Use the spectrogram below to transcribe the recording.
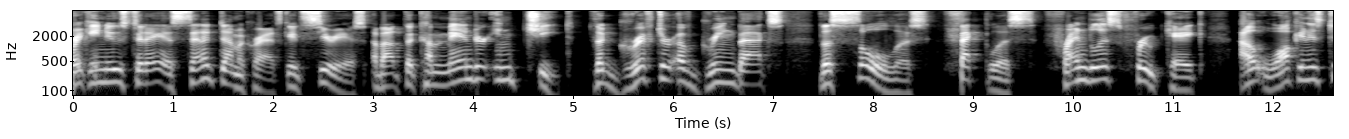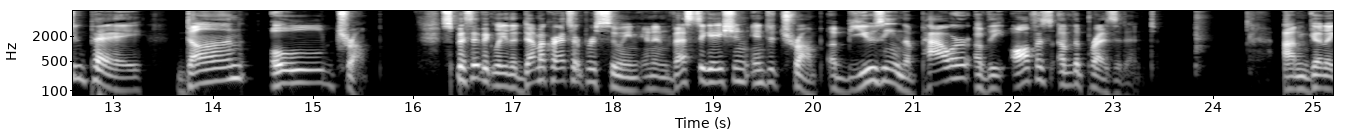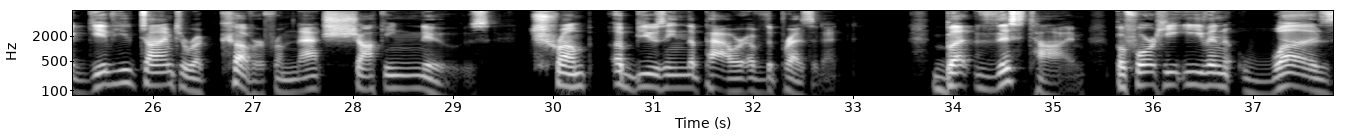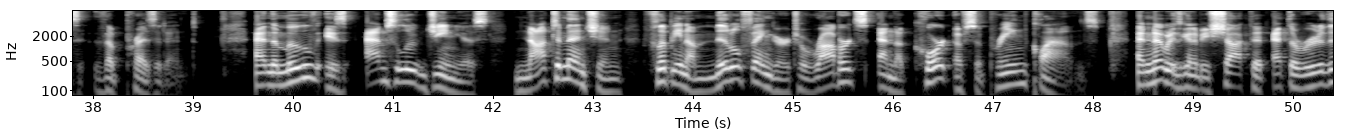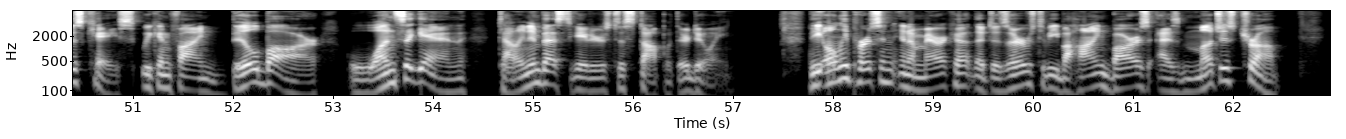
Breaking news today as Senate Democrats get serious about the commander in chief, the grifter of greenbacks, the soulless, feckless, friendless fruitcake out walking his toupee, Don Old Trump. Specifically, the Democrats are pursuing an investigation into Trump abusing the power of the office of the president. I'm going to give you time to recover from that shocking news. Trump abusing the power of the president. But this time, before he even was the president. And the move is absolute genius, not to mention flipping a middle finger to Roberts and the Court of Supreme Clowns. And nobody's going to be shocked that at the root of this case, we can find Bill Barr once again telling investigators to stop what they're doing. The only person in America that deserves to be behind bars as much as Trump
